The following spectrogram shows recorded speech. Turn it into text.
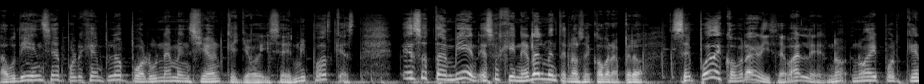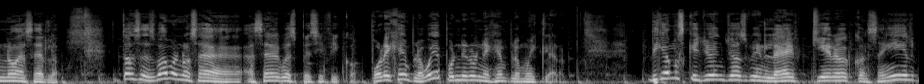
audiencia, por ejemplo, por una mención que yo hice en mi podcast. Eso también, eso generalmente no se cobra, pero se puede cobrar y se vale, no, no hay por qué no hacerlo. Entonces, vámonos a hacer algo específico. Por ejemplo, voy a poner un ejemplo muy claro digamos que yo en Just Green Live quiero conseguir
